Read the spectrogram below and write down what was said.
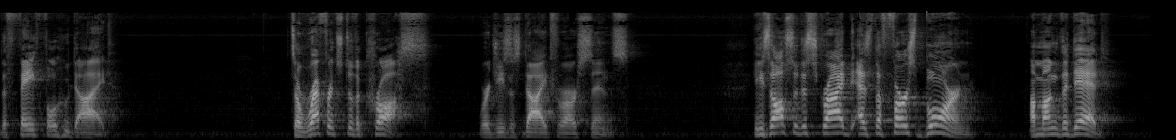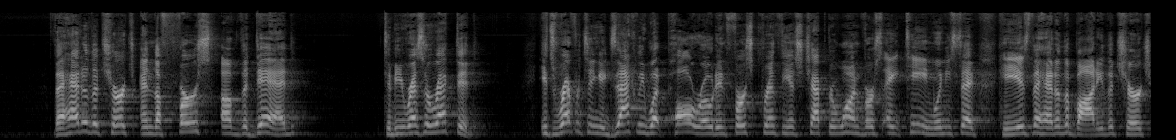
the faithful who died. It's a reference to the cross where Jesus died for our sins. He's also described as the firstborn among the dead, the head of the church, and the first of the dead to be resurrected. It's referencing exactly what Paul wrote in 1 Corinthians chapter 1 verse 18 when he said, "He is the head of the body, the church.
